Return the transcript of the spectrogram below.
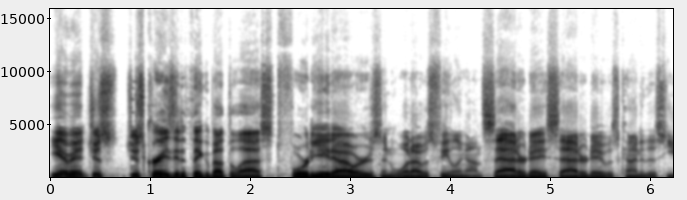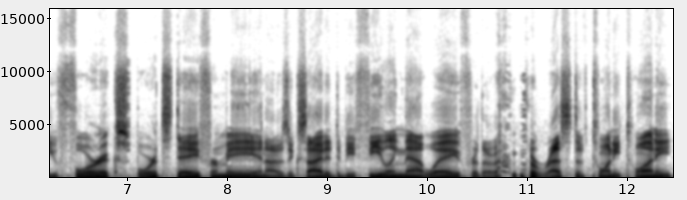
Yeah, man, just just crazy to think about the last 48 hours and what I was feeling on Saturday. Saturday was kind of this euphoric sports day for me, and I was excited to be feeling that way for the, the rest of 2020.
